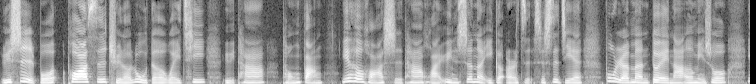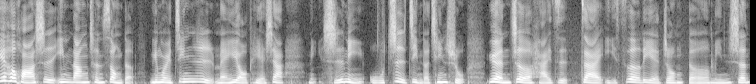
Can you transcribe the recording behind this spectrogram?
于是伯波阿斯娶了路德为妻，与他同房。耶和华使她怀孕，生了一个儿子。十四节，妇人们对拿俄米说：“耶和华是应当称颂的，因为今日没有撇下你，使你无致敬的亲属。愿这孩子在以色列中得名声。”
